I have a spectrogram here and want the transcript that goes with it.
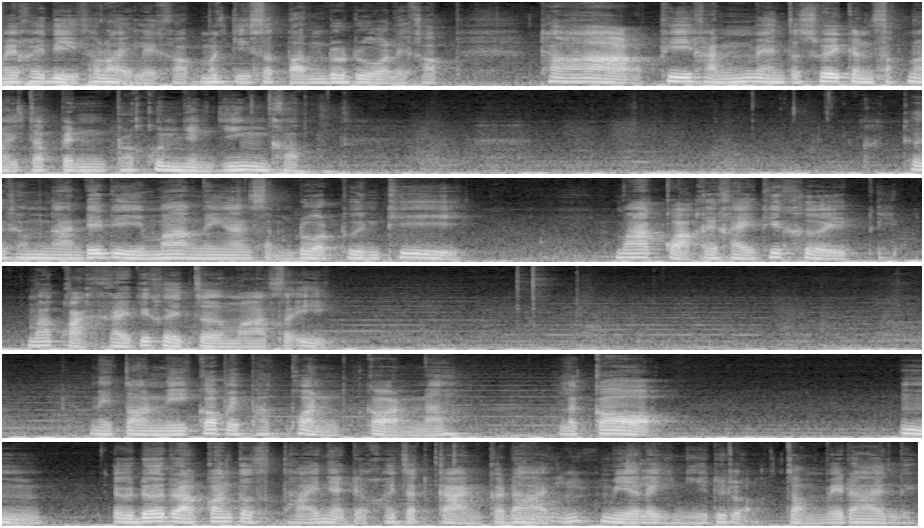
ไม่ค่อยดีเท่าไหร่เลยครับ เมื่อกี้สตันรัวๆเลยครับ ถ้าพี่ฮันแมนจะช่วยกันสักหน่อยจะเป็นพระคุณอย่างยิ่งครับ เธอทำงานได้ดีมากในงานสำรวจพื้นที่ มากกว่าใครๆที่เคย มากกว่าใครที่เคยเจอมาซะอีก ในตอนนี้ก็ไปพักผ่อนก่อนนะ แล้วก็ อืม เอลเดอร์ดราก้อนตัวสุดท้ายเนี่ย เดี๋ยวค่อยจัดการก็ได้อืมมีอะไรอย่างนี้ด้วยเหรอจำไม่ได้เลย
